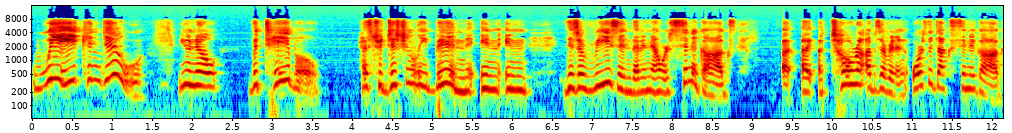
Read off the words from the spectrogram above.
we can do. You know, the table has traditionally been in in there's a reason that in our synagogues a, a, a torah observant an orthodox synagogue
